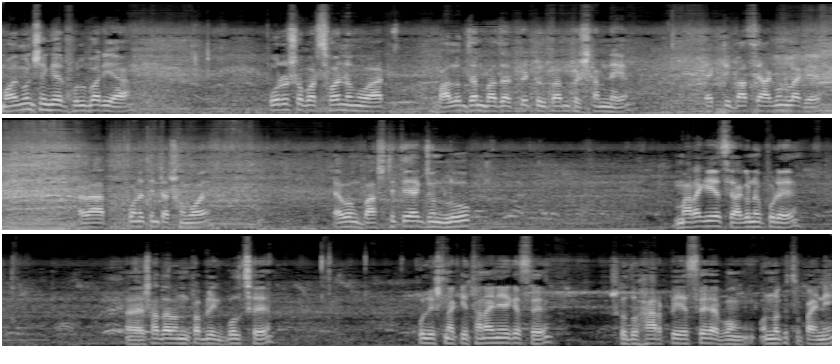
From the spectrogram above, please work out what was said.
ময়মনসিংহের ফুলবাড়িয়া পৌরসভার ছয় নং ওয়ার্ড বালকজান বাজার পেট্রোল পাম্পের সামনে একটি বাসে আগুন লাগে রাত পৌনে তিনটার সময় এবং বাসটিতে একজন লোক মারা গিয়েছে আগুনে পড়ে সাধারণ পাবলিক বলছে পুলিশ নাকি থানায় নিয়ে গেছে শুধু হার পেয়েছে এবং অন্য কিছু পায়নি।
